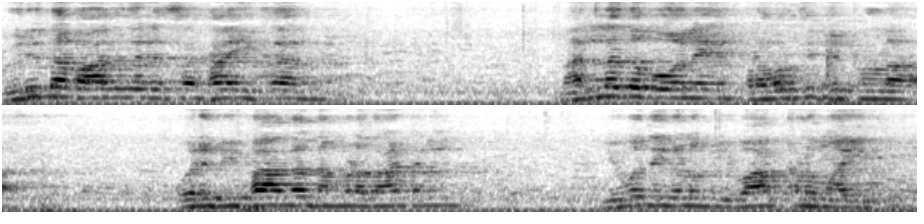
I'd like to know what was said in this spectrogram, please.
ദുരിതബാധിതരെ സഹായിക്കാൻ നല്ലതുപോലെ പ്രവർത്തിച്ചിട്ടുള്ള ഒരു വിഭാഗം നമ്മുടെ നാട്ടിൽ യുവതികളും യുവാക്കളുമായിരുന്നു.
